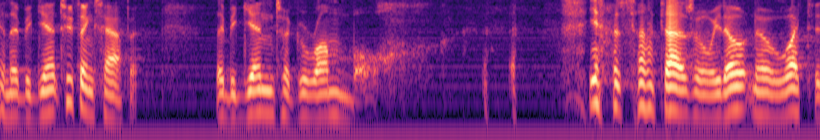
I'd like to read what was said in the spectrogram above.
And they begin, two things happen. They begin to grumble. You know, sometimes when we don't know what to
